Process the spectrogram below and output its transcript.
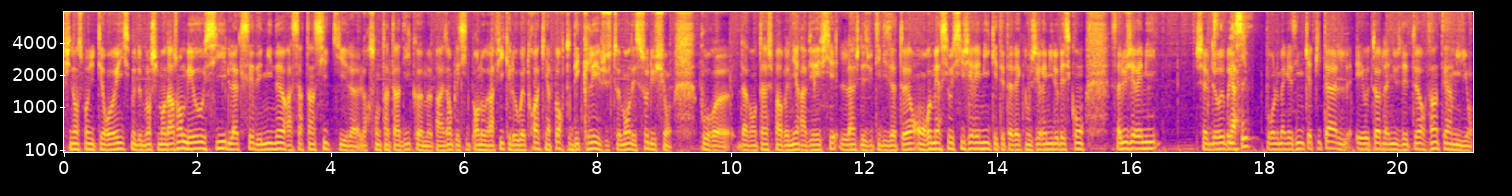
financement du terrorisme, de blanchiment d'argent, mais aussi de l'accès des mineurs à certains sites qui leur sont interdits, comme par exemple les sites pornographiques et le Web3 qui apportent des clés, justement, des solutions pour euh, davantage parvenir à vérifier l'âge des utilisateurs. On remercie aussi Jérémy qui était avec nous, Jérémy Lebescon. Salut Jérémy, chef de rubrique Merci. pour le magazine Capital et auteur de la newsletter 21 millions.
